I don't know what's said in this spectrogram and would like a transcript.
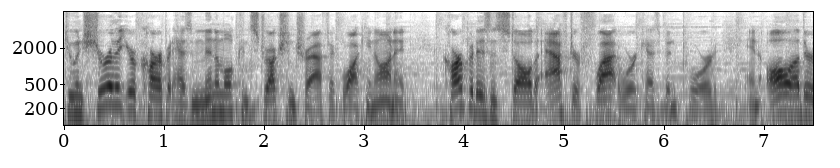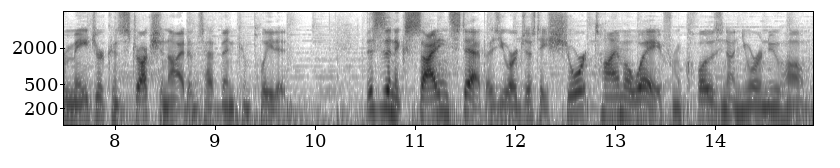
To ensure that your carpet has minimal construction traffic walking on it, carpet is installed after flat work has been poured and all other major construction items have been completed. This is an exciting step as you are just a short time away from closing on your new home.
